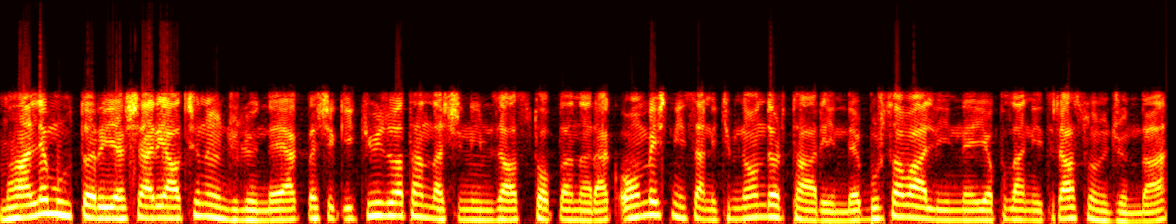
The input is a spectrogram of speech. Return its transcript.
Mahalle muhtarı Yaşar Yalçın öncülüğünde yaklaşık 200 vatandaşın imzası toplanarak 15 Nisan 2014 tarihinde Bursa Valiliğine yapılan itiraz sonucunda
